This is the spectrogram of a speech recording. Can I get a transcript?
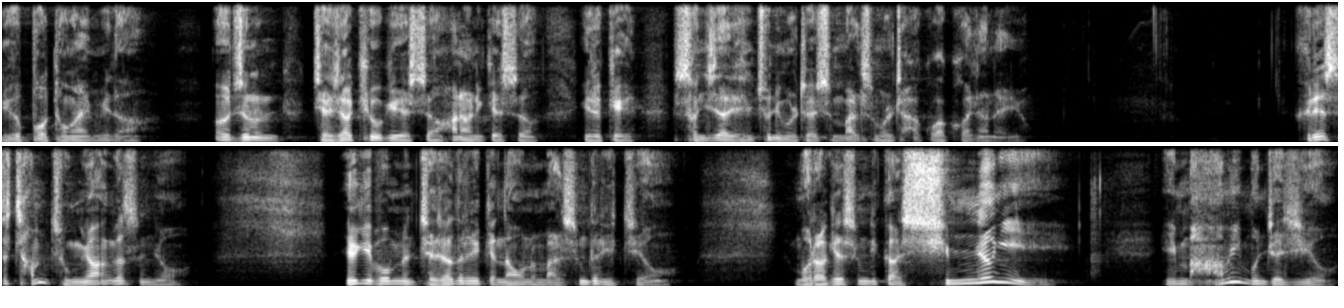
이거 보통 아닙니다. 어, 저는 제자 키우기 위해서 하나님께서 이렇게 선지자 되신 주님을 통해서 말씀을 자꾸 갖고 가잖아요. 그래서 참 중요한 것은요. 여기 보면 제자들에게 나오는 말씀들이 있죠. 뭐라겠습니까? 심령이 이 마음이 문제지요.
